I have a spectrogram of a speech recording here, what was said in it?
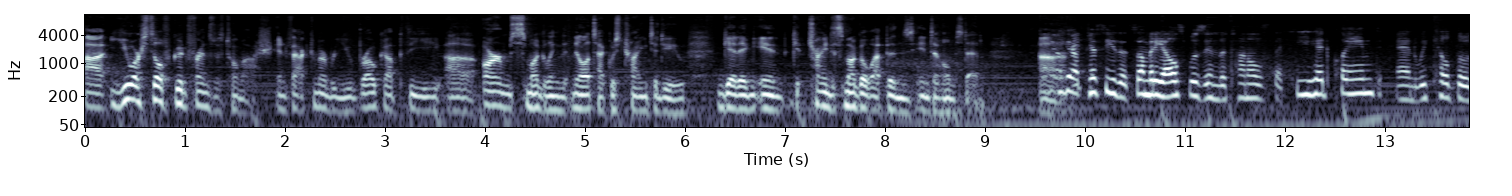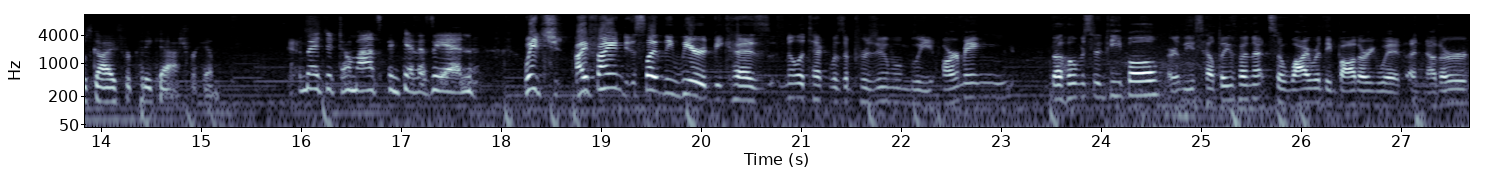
Uh, you are still good friends with Tomasz. In fact, remember you broke up the uh, arms smuggling that Militech was trying to do, getting in, get, trying to smuggle weapons into Homestead. Uh, he got pissy that somebody else was in the tunnels that he had claimed, and we killed those guys for petty cash for him. I bet you Tomas can get us in. Which I find slightly weird because Militech was presumably arming the Homestead people, or at least helping fund that. So why were they bothering with another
